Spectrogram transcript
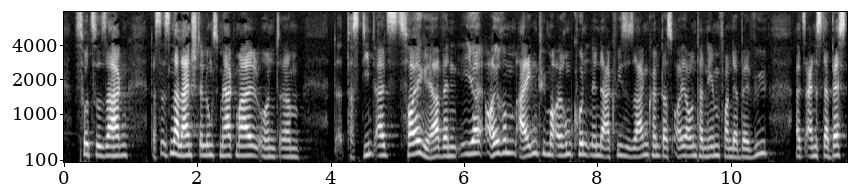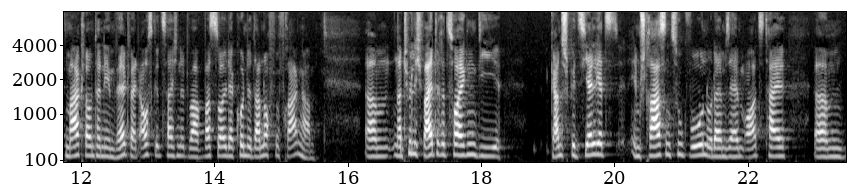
sozusagen. Das ist ein Alleinstellungsmerkmal und ähm, das dient als Zeuge. Ja? Wenn ihr eurem Eigentümer, eurem Kunden in der Akquise sagen könnt, dass euer Unternehmen von der Bellevue als eines der besten Maklerunternehmen weltweit ausgezeichnet war, was soll der Kunde dann noch für Fragen haben? Ähm, natürlich weitere Zeugen, die ganz speziell jetzt im Straßenzug wohnen oder im selben Ortsteil, ähm,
